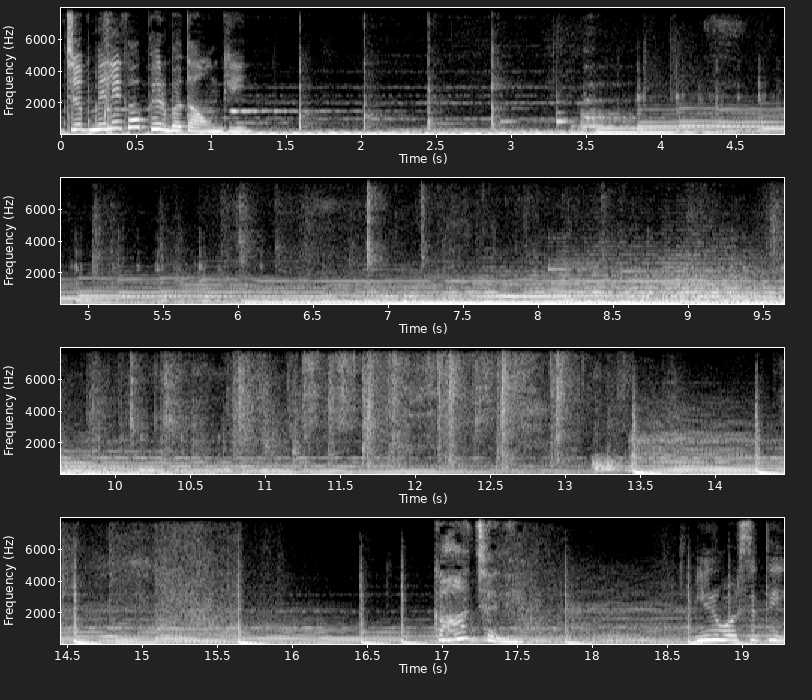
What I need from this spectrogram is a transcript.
जब मिलेगा फिर बताऊँगी। यूनिवर्सिटी।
